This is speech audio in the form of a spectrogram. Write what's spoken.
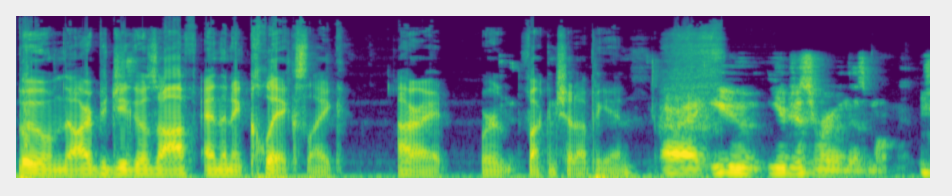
boom, the RPG goes off, and then it clicks, like, all right, we're fucking shut up again. All right, you you just ruined this moment.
